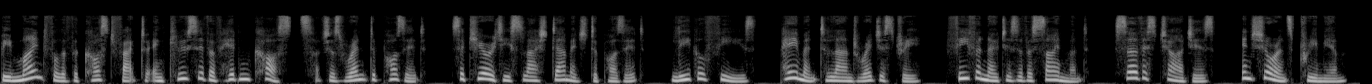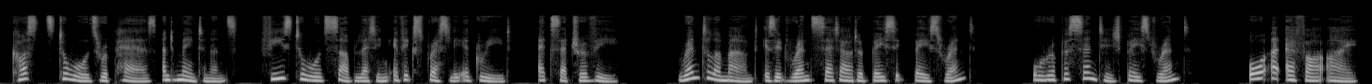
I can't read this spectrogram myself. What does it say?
Be mindful of the cost factor inclusive of hidden costs such as rent deposit, security slash damage deposit, legal fees, payment to land registry, fee for notice of assignment, service charges, insurance premium, costs towards repairs and maintenance, fees towards subletting if expressly agreed, etc. v. Rental amount is it rent set out a basic base rent? Or a percentage based rent? Or a FRI,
